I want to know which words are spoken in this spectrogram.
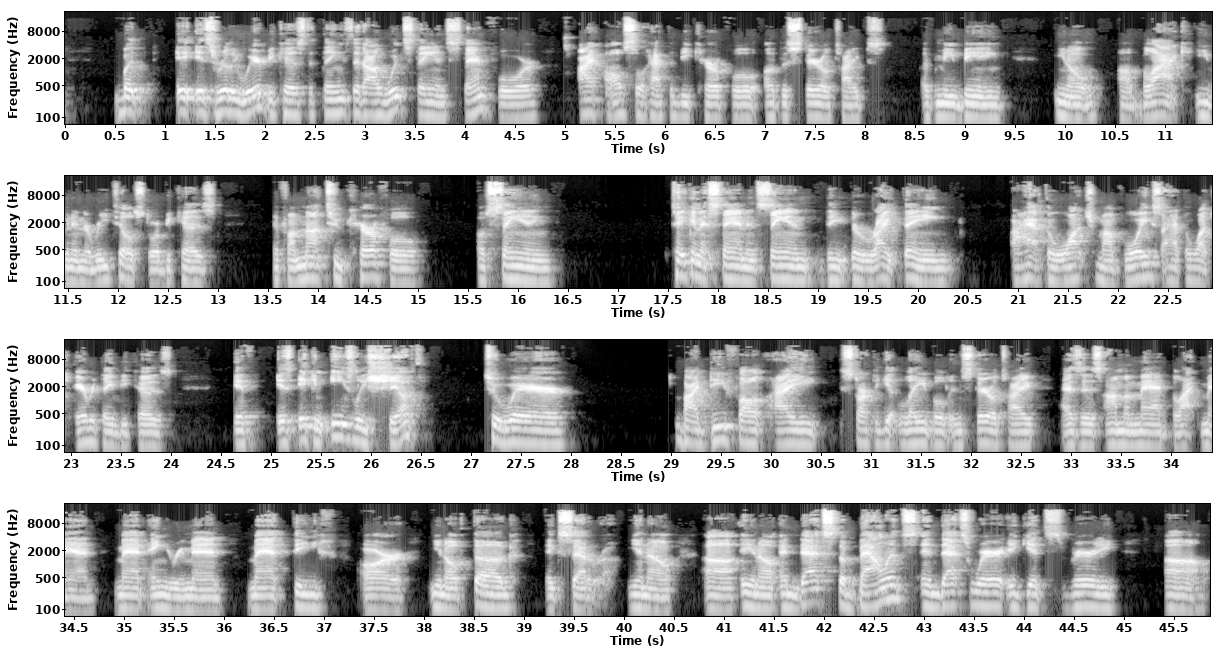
but it, it's really weird because the things that I would stay and stand for, I also have to be careful of the stereotypes of me being, you know, uh, black even in the retail store because if I'm not too careful of saying, taking a stand and saying the the right thing, I have to watch my voice. I have to watch everything because it, it can easily shift to where by default I start to get labeled and stereotyped as is I'm a mad black man, mad angry man, mad thief, or you know thug, etc. You know, uh, you know, and that's the balance, and that's where it gets very uh,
